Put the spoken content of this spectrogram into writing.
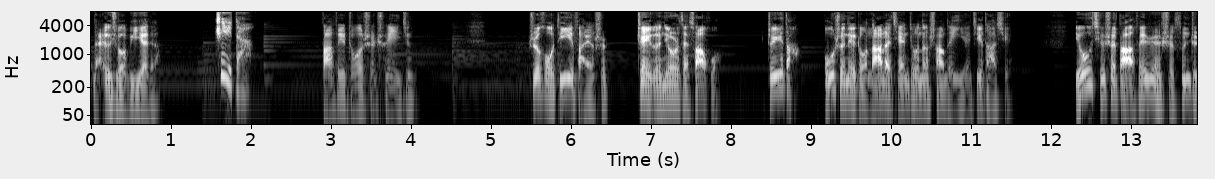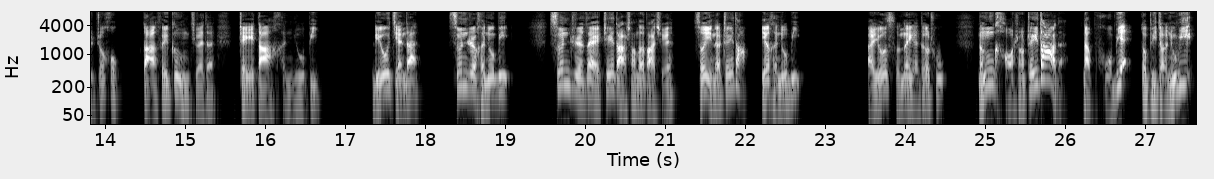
哪个学校毕业的？浙大。大飞着实吃一惊。之后第一反应是，这个妞在撒谎。这一大不是那种拿了钱就能上的野鸡大学。尤其是大飞认识孙志之后，大飞更觉得 J 大很牛逼。理由简单，孙志很牛逼，孙志在 J 大上的大学，所以呢 J 大也很牛逼。啊，由此呢也得出，能考上 J 大的那普遍都比较牛逼。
